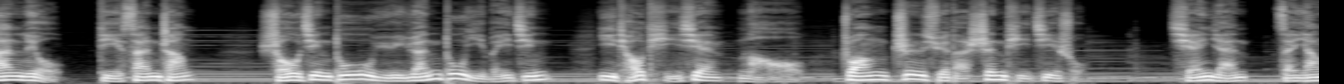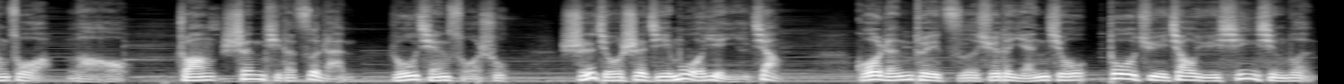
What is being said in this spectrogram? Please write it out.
三六第三章，守静都与元都以为经，一条体现老庄之学的身体技术。前言：怎样做老庄身体的自然？如前所述，十九世纪末叶已降，国人对子学的研究多聚焦于心性论，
